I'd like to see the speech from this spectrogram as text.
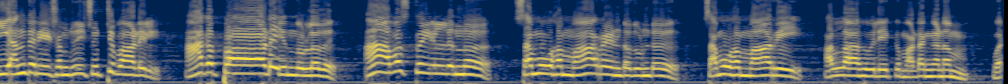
ഈ അന്തരീക്ഷം ഈ ചുറ്റുപാടിൽ ആകപ്പാടെ എന്നുള്ളത്. ആ അവസ്ഥയിൽ നിന്ന് സമൂഹം മാറേണ്ടതുണ്ട്. സമൂഹം മാറി അള്ളാഹുവിലേക്ക് മടങ്ങണം. വ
